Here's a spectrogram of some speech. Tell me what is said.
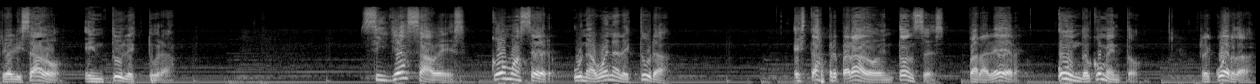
realizado en tu lectura. Si ya sabes cómo hacer una buena lectura, estás preparado entonces para leer un documento. Recuerda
